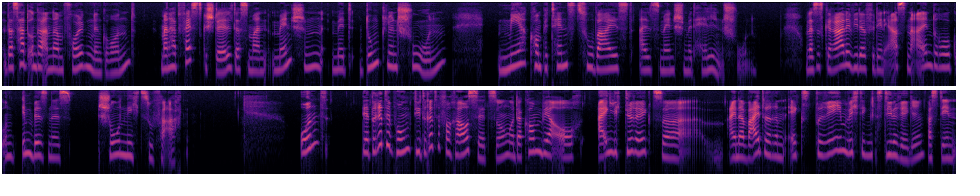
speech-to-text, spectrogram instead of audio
Das hat unter anderem folgenden Grund. Man hat festgestellt, dass man Menschen mit dunklen Schuhen mehr Kompetenz zuweist als Menschen mit hellen Schuhen. Und das ist gerade wieder für den ersten Eindruck und im Business schon nicht zu verachten. Und der dritte Punkt, die dritte Voraussetzung, und da kommen wir auch eigentlich direkt zu einer weiteren extrem wichtigen Stilregel, was den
